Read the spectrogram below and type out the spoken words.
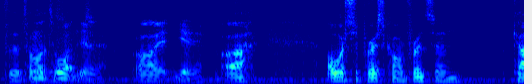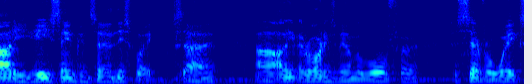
For the From the Titans. Titans. Yeah. I, yeah. I, I watched the press conference and Cardi, he seemed concerned this week. So uh, I think the writing's been on the wall for, for several weeks.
